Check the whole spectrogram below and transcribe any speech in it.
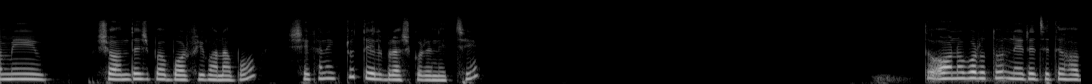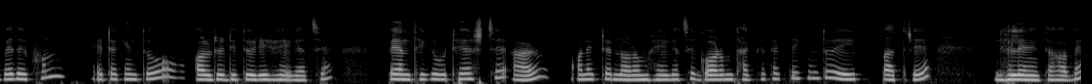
আমি সন্দেশ বা বরফি বানাবো, সেখানে একটু তেল ব্রাশ করে নিচ্ছি। তো অনবরত নেড়ে যেতে হবে, দেখুন, এটা কিন্তু অলরেডি তৈরি হয়ে গেছে। প্যান থেকে উঠে আসছে আর অনেকটা নরম হয়ে গেছে। গরম থাকতে থাকতে কিন্তু এই পাত্রে ঢেলে নিতে হবে।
